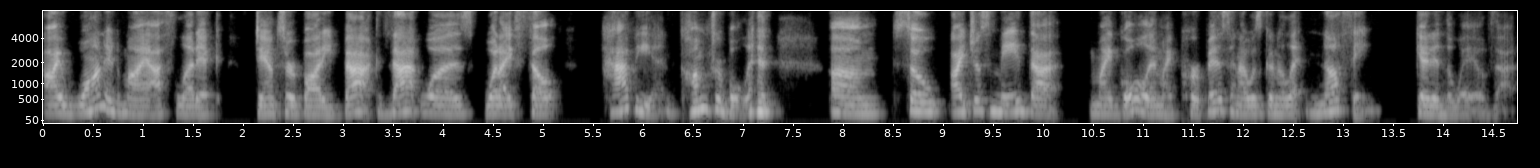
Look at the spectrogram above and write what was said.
I wanted my athletic dancer body back. That was what I felt happy in, comfortable in. Um, so I just made that my goal and my purpose, and I was going to let nothing get in the way of that.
